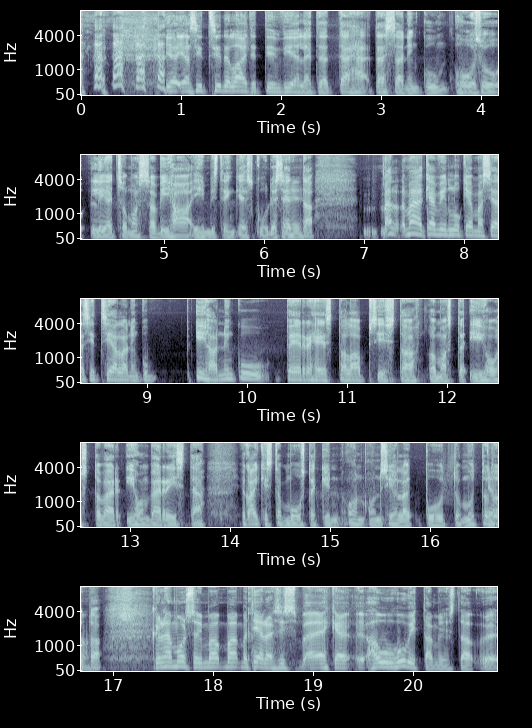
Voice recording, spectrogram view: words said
ja ja sitten sinne laitettiin vielä, että tähä, tässä niin kuin huusu lietsomassa vihaa ihmisten keskuudessa. Niin. Että mä, mä kävin lukemassa ja sitten siellä niin kuin ihan niin kuin perheestä, lapsista, omasta ihosta, vär, ihon väristä ja kaikista muustakin on, on siellä puhuttu. Mutta Joo. tota, Kyllähän muista, mä, mä, mä tiedän siis äh, ehkä hu- huvittamista ö,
